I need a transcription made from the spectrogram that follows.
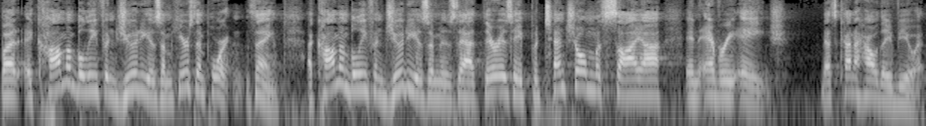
But a common belief in Judaism, here's the important thing. A common belief in Judaism is that there is a potential Messiah in every age. That's kind of how they view it.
